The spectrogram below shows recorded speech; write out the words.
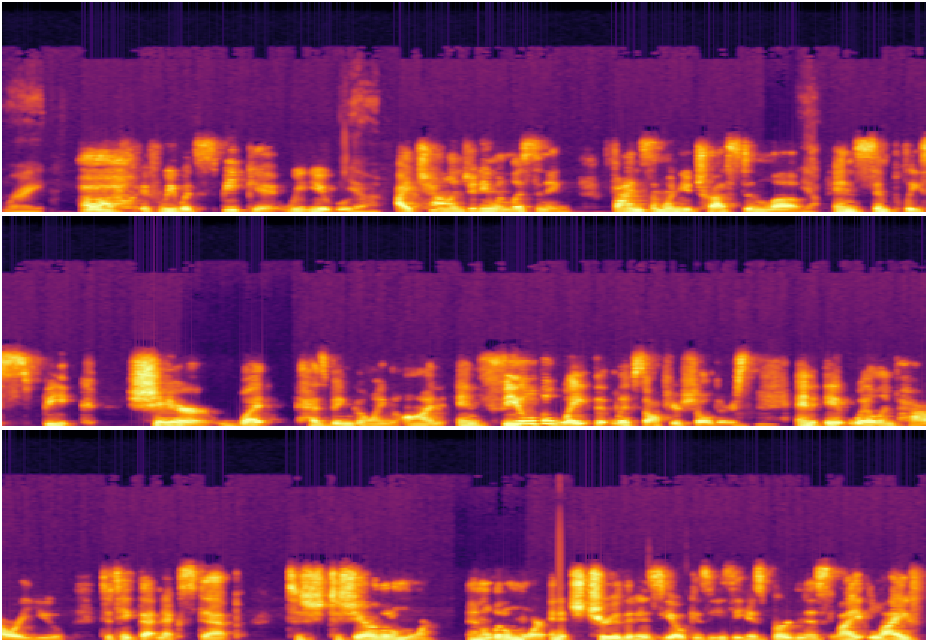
Right. Oh, if we would speak it, we you yeah. I challenge anyone listening, find someone you trust and love yeah. and simply speak, share what has been going on and feel the weight that lifts off your shoulders mm-hmm. and it will empower you to take that next step to, sh- to share a little more and a little more. And it's true that his yoke is easy his burden is light. Life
